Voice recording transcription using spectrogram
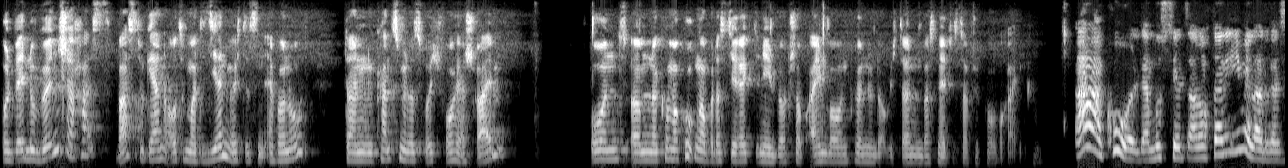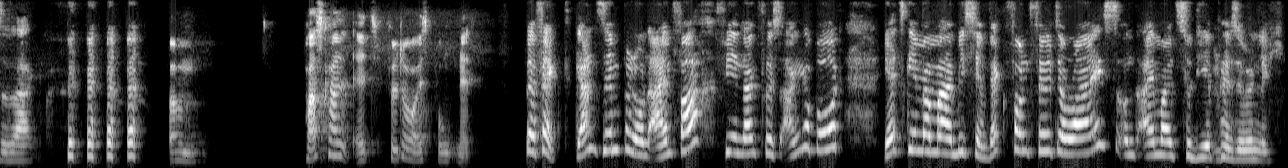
Und wenn du Wünsche hast, was du gerne automatisieren möchtest in Evernote, dann kannst du mir das ruhig vorher schreiben. Und ähm, dann können wir gucken, ob wir das direkt in den Workshop einbauen können und ob ich dann was Nettes dafür vorbereiten kann. Ah, cool. Da musst du jetzt auch noch deine E-Mail-Adresse sagen. ähm, Pascal at filterwise.net. Perfekt, ganz simpel und einfach. Vielen Dank fürs Angebot. Jetzt gehen wir mal ein bisschen weg von Filterize und einmal zu dir mhm. persönlich.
